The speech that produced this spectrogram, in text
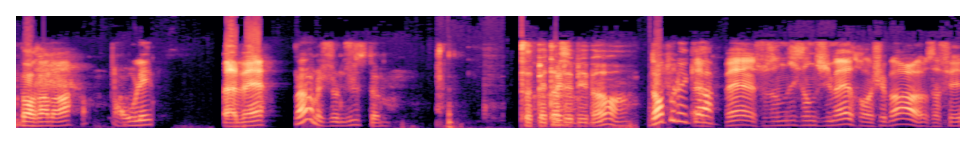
Dans un drap, enroulé. Bah ben, Non, mais je donne juste. Ça peut être un Mais- bébé mort. Hein. Dans tous les cas, ben, 70 cm, je sais pas, ça fait...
